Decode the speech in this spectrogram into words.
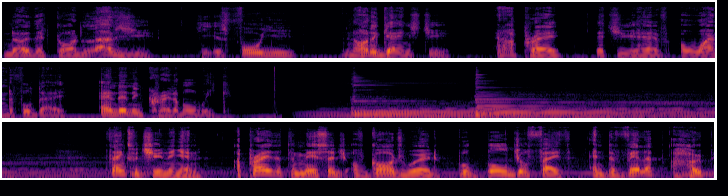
Know that God loves you. He is for you, not against you. And I pray that you have a wonderful day and an incredible week. Thanks for tuning in. I pray that the message of God's Word will build your faith and develop a hope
